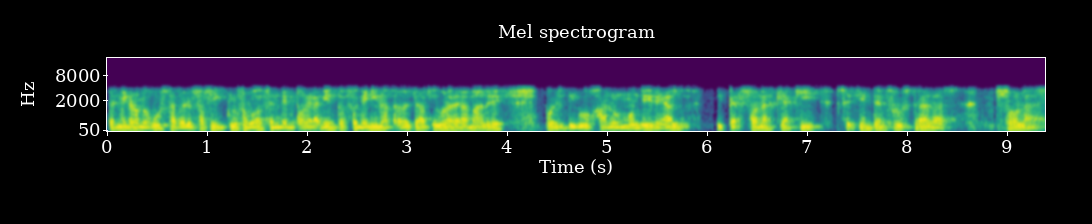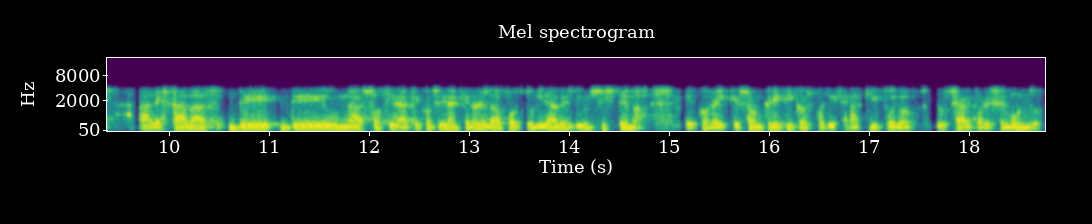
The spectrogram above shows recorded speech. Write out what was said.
término no me gusta, pero es así, incluso lo hacen de empoderamiento femenino a través de la figura de la madre, pues dibujan un mundo ideal. Y personas que aquí se sienten frustradas, solas, alejadas de, una sociedad que consideran que no les da oportunidades, de un sistema eh, con el que son críticos, pues dicen aquí puedo luchar por ese mundo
